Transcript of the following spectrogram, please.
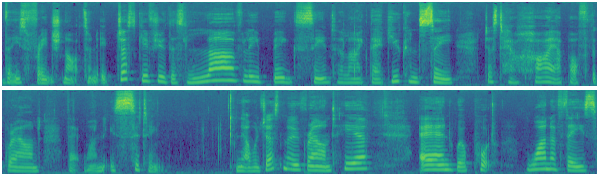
these French knots and it just gives you this lovely big centre like that. You can see just how high up off the ground that one is sitting. Now we'll just move round here and we'll put one of these,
